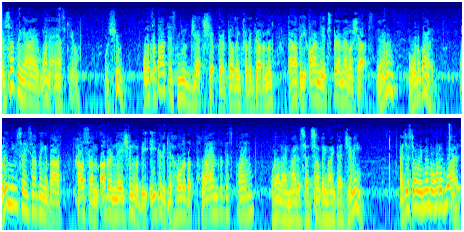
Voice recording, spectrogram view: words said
there's something I want to ask you. Well, shoot. Well, it's about this new jet ship they're building for the government down at the Army experimental shops. Yeah? Well, what about it? Well, didn't you say something about how some other nation would be eager to get hold of the plans of this plane? Well, I might have said something like that, Jimmy. I just don't remember what it was.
